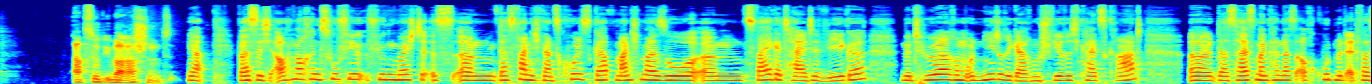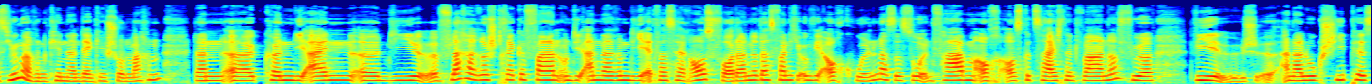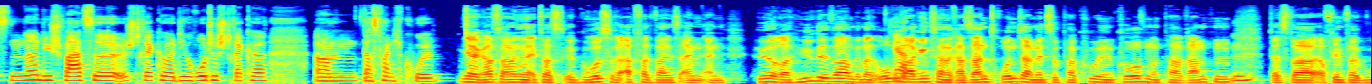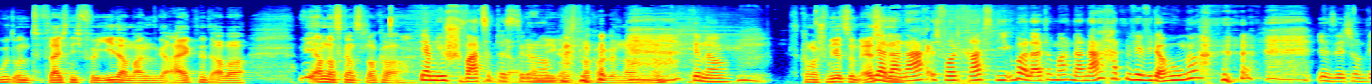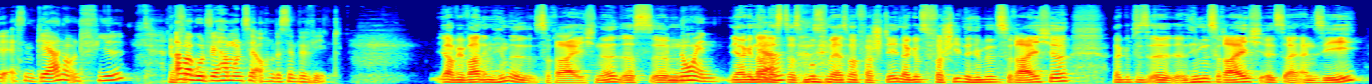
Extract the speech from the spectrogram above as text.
absolut überraschend. Ja, was ich auch noch hinzufügen möchte, ist, ähm, das fand ich ganz cool. Es gab manchmal so ähm, zweigeteilte Wege mit höherem und niedrigerem Schwierigkeitsgrad. Äh, das heißt, man kann das auch gut mit etwas jüngeren Kindern, denke ich, schon machen. Dann äh, können die einen äh, die äh, flachere Strecke fahren und die anderen die etwas herausfordernde. Das fand ich irgendwie auch cool, ne? dass es so in Farben auch ausgezeichnet war, ne? für wie äh, analog Skipisten, ne? die schwarze Strecke, die rote Strecke. Ähm, das fand ich cool. Ja, gab es einmal eine etwas größere Abfahrt, weil es ein, ein höherer Hügel war. Und wenn man oben Ja. war, ging es dann rasant runter mit so ein paar coolen Kurven und ein paar Rampen. Mhm. Das war auf jeden Fall gut und vielleicht nicht für jedermann geeignet, aber wir haben das ganz locker. Wir haben die schwarze Ja, Piste wir haben die genommen. ganz locker genommen. Ne? Genau. Jetzt kommen wir schon wieder zum Essen. Ja, danach, ich wollte gerade die Überleitung machen, danach hatten wir wieder Hunger. Ihr seht schon, wir essen gerne und viel. Ja, Aber so- gut, wir haben uns ja auch ein bisschen bewegt. Ja, wir waren im Himmelsreich, ne? Das, ähm, Im Neuen. Ja, genau, Ja. Das, das mussten wir erstmal verstehen. Da gibt es verschiedene Himmelsreiche. Da gibt es, äh, ein Himmelsreich ist ein, ein See.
